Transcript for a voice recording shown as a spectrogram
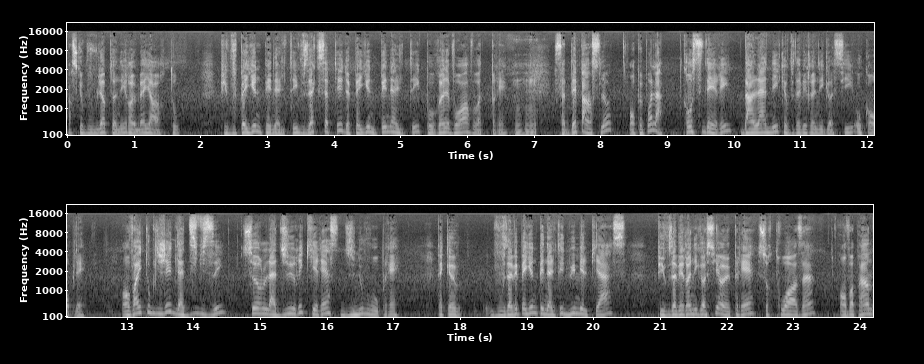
parce que vous voulez obtenir un meilleur taux, puis vous payez une pénalité, vous acceptez de payer une pénalité pour revoir votre prêt, Mhm. cette dépense-là, on ne peut pas la considérer dans l'année que vous avez renégocié au complet. On va être obligé de la diviser sur la durée qui reste du nouveau prêt. Fait que vous avez payé une pénalité de 8000 pièces puis vous avez renégocié un prêt sur trois ans, on va prendre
